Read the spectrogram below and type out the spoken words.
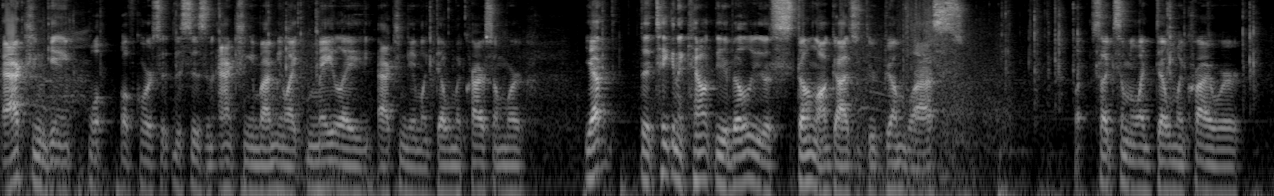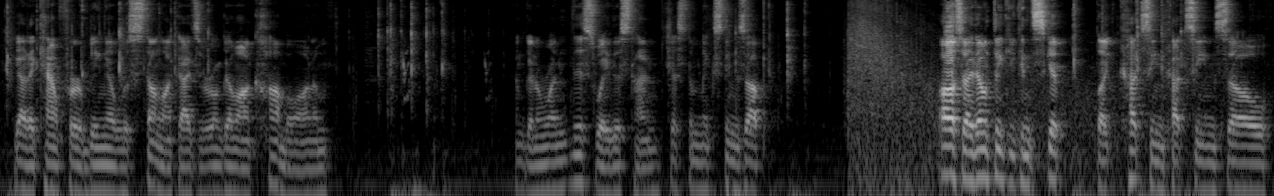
action game. Well, of course, this is an action game, but I mean like melee action game, like Devil May Cry or somewhere. You have to take into account the ability to stun lock guys with your gun blasts. It's like something like Devil May Cry, where you gotta account for being able to stun lock guys if you're gonna go on combo on them. I'm gonna run this way this time, just to mix things up. Also, I don't think you can skip like cutscene cutscenes, so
